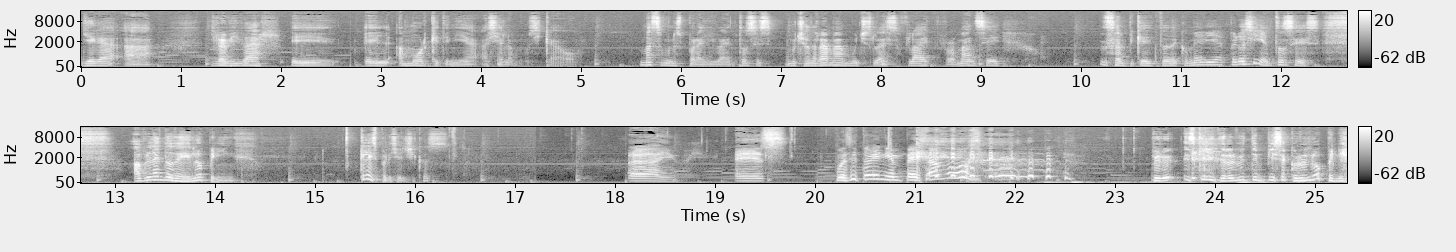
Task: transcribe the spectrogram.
llega a revivar eh, el amor que tenía hacia la música más o menos por ahí va. Entonces, mucho drama, mucho slice of life, romance, un salpiquetito de comedia, pero sí, entonces, hablando del opening, ¿qué les pareció, chicos? Ay, güey. Es. Pues si todavía ni empezamos. Pero es que literalmente empieza con un opening.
